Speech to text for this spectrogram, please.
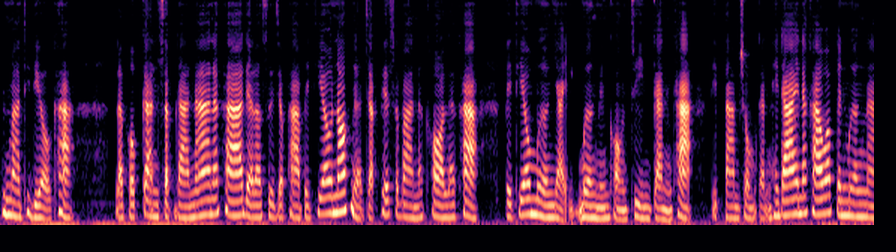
ขึ้นมาทีเดียวค่ะ และพบกันสัปดาห์หน้านะคะ เดี๋ยวเราสื่อจะพาไปเที่ยวนอกเหนือจากเทศบาลนครแล้วค่ะ ไปเที่ยวเมืองใหญ่อีกเมืองหนึ่งของจีนกันค่ะ ติดตามชมกันให้ได้นะคะว่าเป็นเมืองไหน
